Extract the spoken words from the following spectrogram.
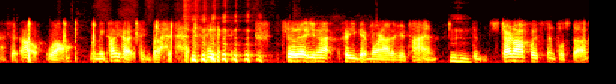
I said, oh, well, let me tell you how to think about it. so that, you know, so you get more out of your time. hmm Start off with simple stuff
